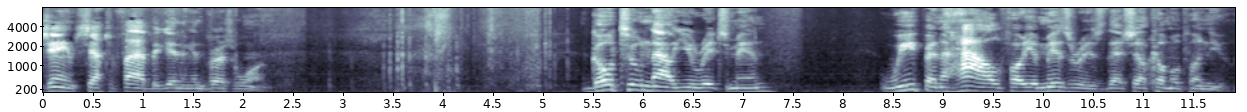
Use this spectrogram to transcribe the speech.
James chapter 5, beginning in verse 1. Go to now, you rich men, weep and howl for your miseries that shall come upon you.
